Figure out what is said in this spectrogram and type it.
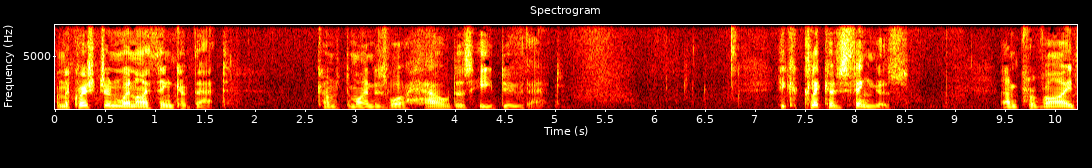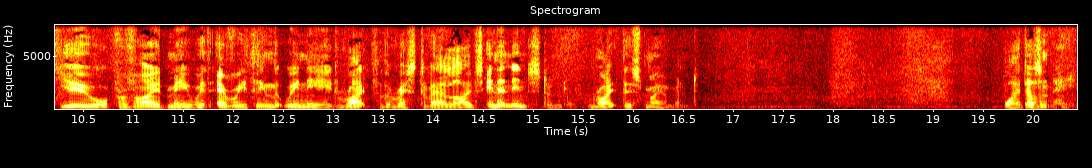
And the question when I think of that comes to mind is well, how does He do that? He could click his fingers and provide you or provide me with everything that we need right for the rest of our lives in an instant, right this moment. Why doesn't he?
